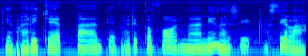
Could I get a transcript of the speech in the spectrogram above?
tiap hari chatan tiap hari teleponan ya nggak sih? Pastilah.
